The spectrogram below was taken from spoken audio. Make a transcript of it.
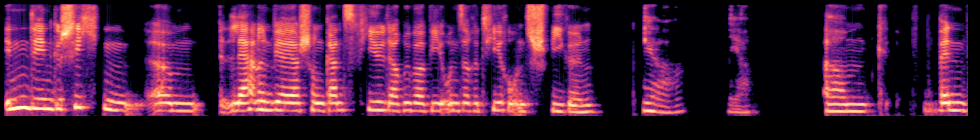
In den Geschichten ähm, lernen wir ja schon ganz viel darüber, wie unsere Tiere uns spiegeln. Ja, ja. Ähm, wenn,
